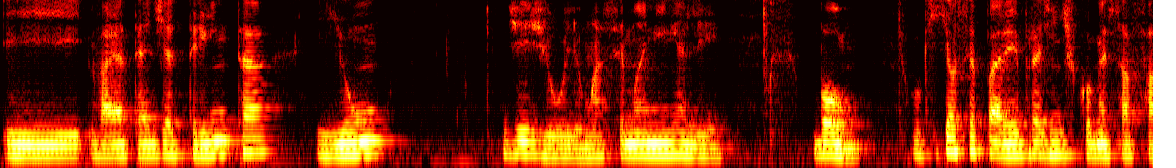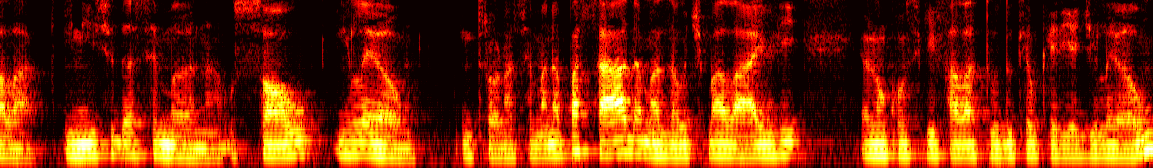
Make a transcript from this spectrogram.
e vai até dia 31 de julho, uma semaninha ali. Bom, o que, eu separei para a gente começar a falar? Início da semana, o Sol em Leão. Entrou na semana passada, mas na última live eu não consegui falar tudo que eu queria de Leão.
